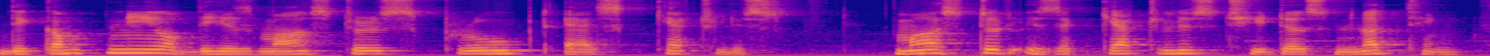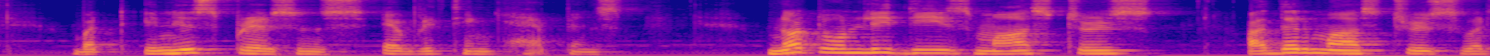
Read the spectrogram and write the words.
The company of these masters proved as catalyst. Master is a catalyst, he does nothing, but in his presence everything happens. Not only these masters, other masters were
